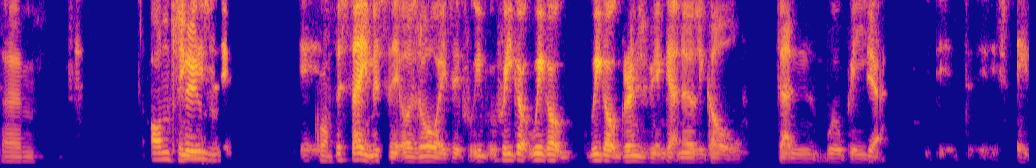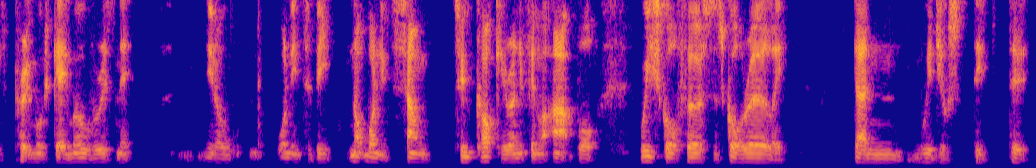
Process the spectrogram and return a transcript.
um, on to it's, it- Go it's on. the same, isn't it? As always, if we if we got we got we got Grimsby and get an early goal, then we'll be Yeah. It's it's pretty much game over, isn't it? You know, wanting to be not wanting to sound too cocky or anything like that, but we score first and score early, then we just the the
